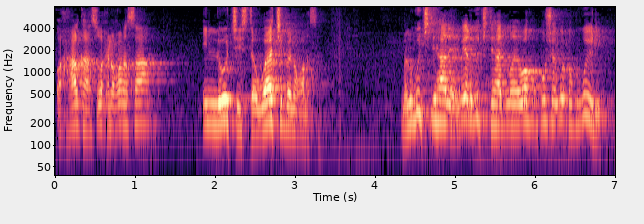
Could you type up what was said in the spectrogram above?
waa halkaasi waxay noqonaysaa in loo jeestaa waajib bay noqonaysaa ma lagu ijtihaadaya maya lagu ijtihaad sheeg wuxuu kugu yidhi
